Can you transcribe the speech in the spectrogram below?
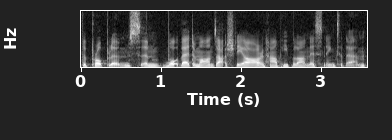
the problems and what their demands actually are and how people aren't listening to them.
